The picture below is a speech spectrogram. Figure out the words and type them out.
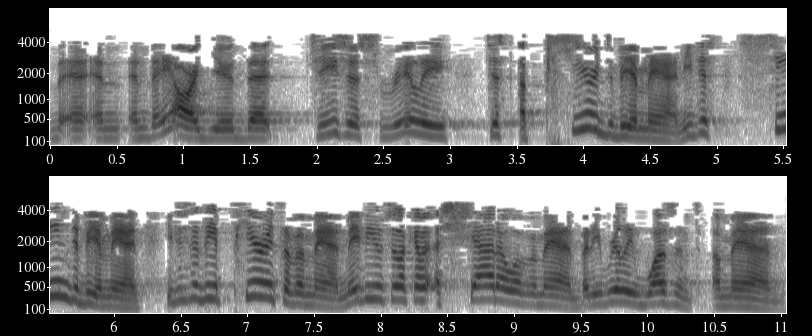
And, and they argued that Jesus really just appeared to be a man. He just seemed to be a man. He just had the appearance of a man. Maybe he was like a, a shadow of a man, but he really wasn't a man.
